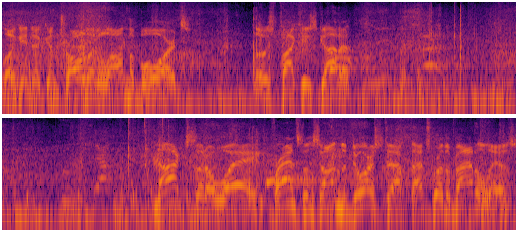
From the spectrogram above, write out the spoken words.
Looking to control it along the boards. Loose puck, he's got it. Knocks it away. Franson's on the doorstep. That's where the battle is.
